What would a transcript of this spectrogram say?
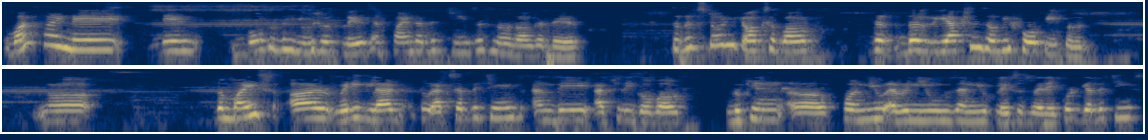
One fine day, they go to the usual place and find that the cheese is no longer there. So the story talks about the, the reactions of the four people. Uh, the mice are very glad to accept the change and they actually go about looking uh, for new avenues and new places where they could get the cheese.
